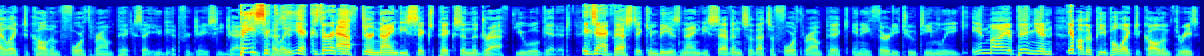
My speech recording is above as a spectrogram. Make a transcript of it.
I like to call them fourth round picks that you get for J.C. Jackson. Basically, yeah, because they're after 96 picks in the draft, you will get it. Exactly. The best it can be is 97, so that's a fourth round pick in a 32 team league. In my opinion, yep. other people like to call them threes,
